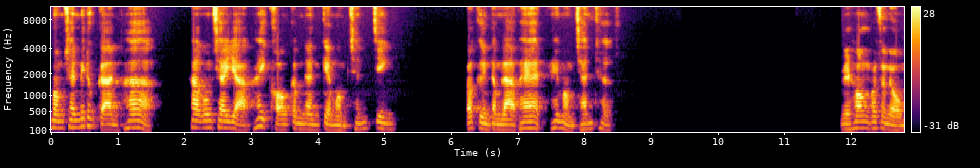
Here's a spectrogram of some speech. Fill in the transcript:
หม่อมฉันไม่ต้องการผ้า หากองค์ชายอยากให้ของกำนันแก่หม่อมฉันจริง ก็คืนตำราแพทย์ให้หม่อมฉันเถอะ ในห้องพระสนม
